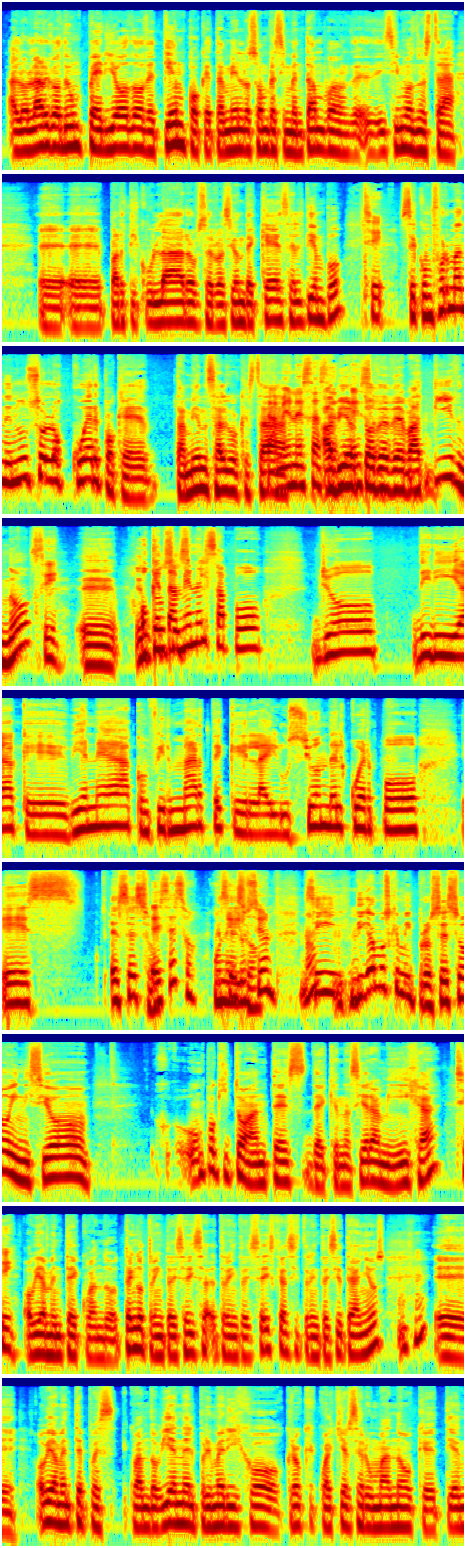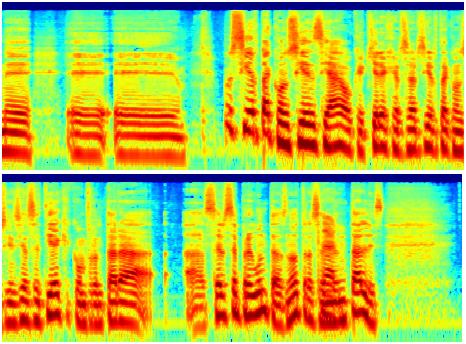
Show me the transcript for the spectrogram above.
a lo largo de un periodo de tiempo que también los hombres inventamos, bueno, hicimos nuestra eh, eh, particular observación de qué es el tiempo, Sí. se conforman en un solo cuerpo, que también es algo que está es abierto eso. de debatir, ¿no? Sí. Eh, o que también el sapo, yo diría que viene a confirmarte que la ilusión del cuerpo es, Es eso. es eso, una Es eso. ilusión. ¿no? Sí, digamos que mi proceso inició un poquito antes de que naciera mi hija. Sí. Obviamente cuando tengo 36, a- 36 casi 37 años, eh, obviamente pues cuando viene el primer hijo, creo que cualquier ser humano que tiene eh, eh, pues cierta conciencia o que quiere ejercer cierta conciencia se tiene que confrontar a, a hacerse preguntas, ¿no? Trascendentales.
